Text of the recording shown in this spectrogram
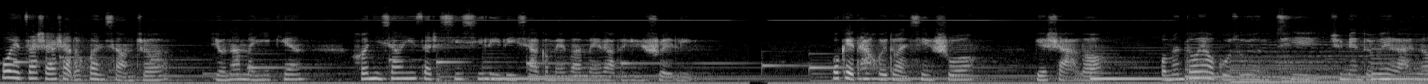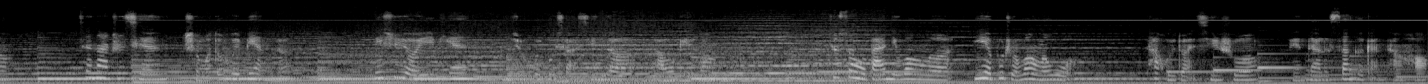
我也在傻傻的幻想着，有那么一天，和你相依在这淅淅沥沥下个没完没了的雨水里。”我给他回短信说：“别傻了，我们都要鼓足勇气去面对未来呢。在那之前，什么都会变的。也许有一天，你就会不小心的把我给忘了。就算我把你忘了，你也不准忘了我。”他回短信说，连带了三个感叹号。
